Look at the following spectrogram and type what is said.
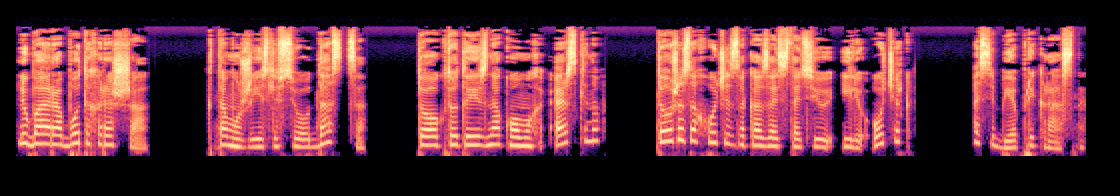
любая работа хороша. К тому же, если все удастся, то кто-то из знакомых Эрскинов тоже захочет заказать статью или очерк о себе прекрасных.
